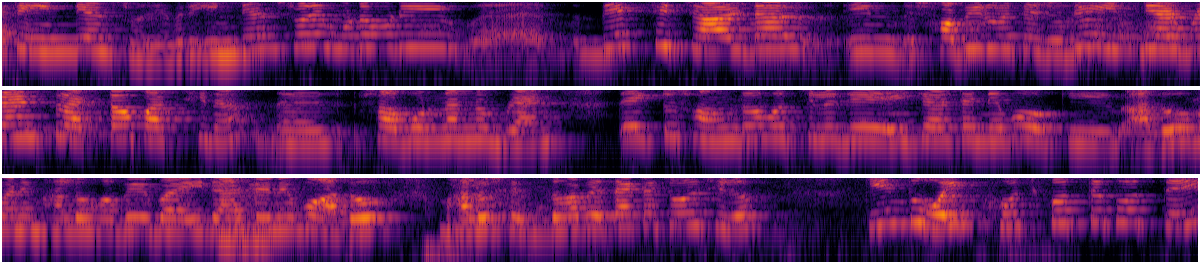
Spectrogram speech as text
একটা ইন্ডিয়ান স্টোরে এবার ইন্ডিয়ান স্টোরে মোটামুটি দেখছি চাল ডাল ইন সবই রয়েছে। যদিও ইন্ডিয়ার ব্র্যান্ড তো একটাও পাচ্ছি না সব অন্যান্য ব্র্যান্ড তো একটু সন্দেহ হচ্ছিল যে এই চালটা নেব কি আদৌ মানে ভালো হবে বা এই ডালটা নেব আদৌ ভালো সেদ্ধ হবে? তা একটা চলছিল। কিন্তু ওই খোঁজ করতে করতেই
